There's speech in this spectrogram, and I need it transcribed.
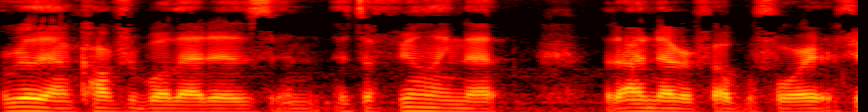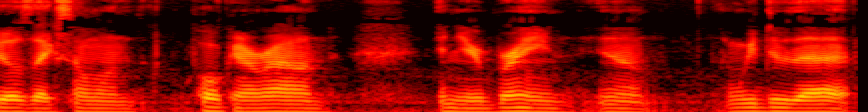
really uncomfortable that is, and it's a feeling that that I've never felt before. It feels like someone poking around in your brain, you know. And we do that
